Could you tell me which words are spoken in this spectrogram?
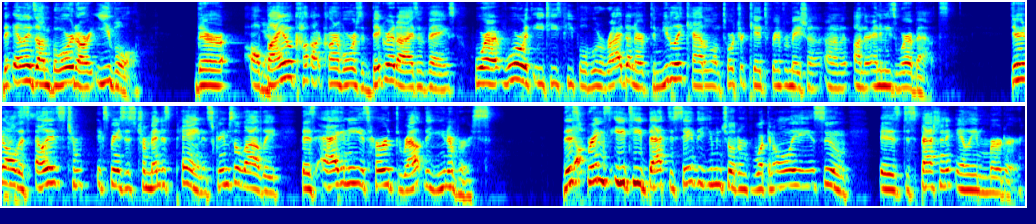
the aliens on board are evil. They're albino ca- carnivores with big red eyes and fangs who are at war with ET's people who arrived on Earth to mutilate cattle and torture kids for information on, on their enemies' whereabouts. During all this, Elliott tr- experiences tremendous pain and screams so loudly that his agony is heard throughout the universe. This Yup. brings ET back to save the human children from what can only assume is dispassionate alien murder.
